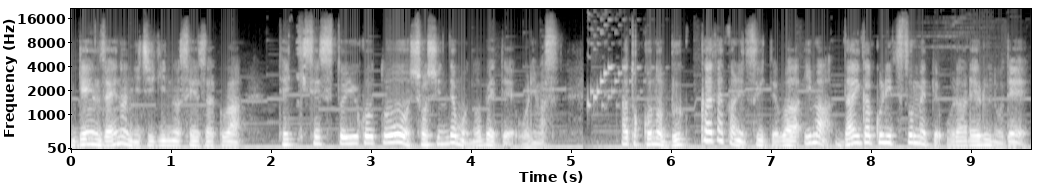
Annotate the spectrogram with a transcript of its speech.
現在の日銀の政策は適切ということを初心でも述べております。あと、この物価高については、今、大学に勤めておられるので、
